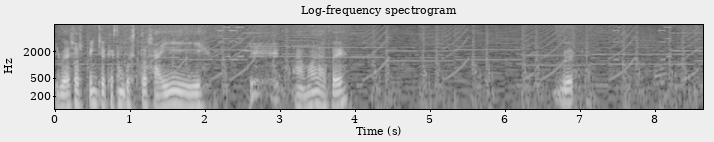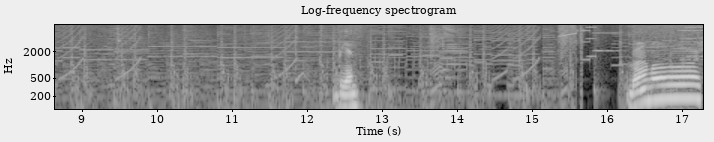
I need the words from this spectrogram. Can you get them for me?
Y con esos pinchos que están puestos ahí. A mala fe. Bien. Vamos.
